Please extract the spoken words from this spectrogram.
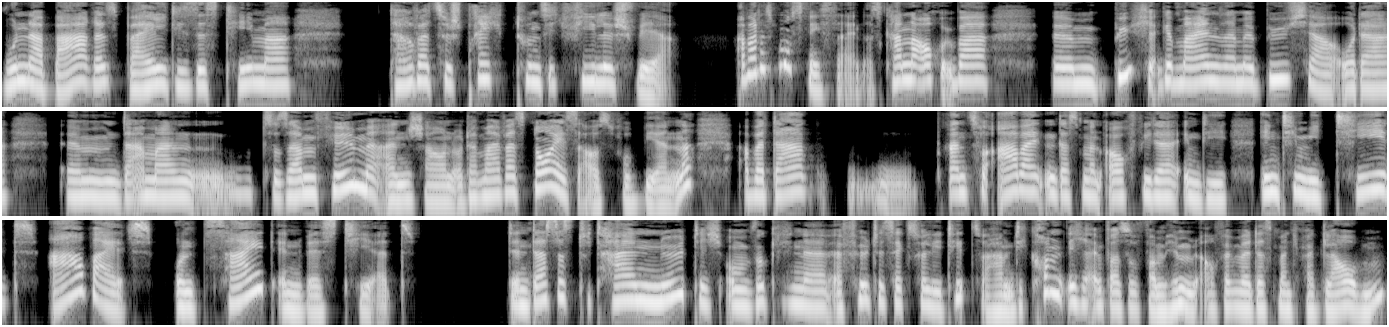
Wunderbares, weil dieses Thema darüber zu sprechen, tun sich viele schwer. Aber das muss nicht sein. Das kann auch über ähm, Bücher, gemeinsame Bücher oder ähm, da mal zusammen Filme anschauen oder mal was Neues ausprobieren. Ne? Aber da dran zu arbeiten, dass man auch wieder in die Intimität Arbeit und Zeit investiert, denn das ist total nötig, um wirklich eine erfüllte Sexualität zu haben. Die kommt nicht einfach so vom Himmel, auch wenn wir das manchmal glauben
